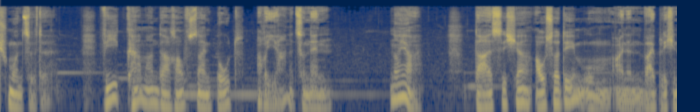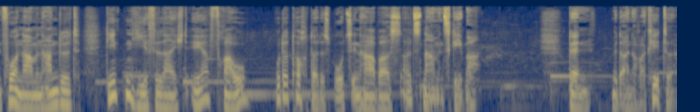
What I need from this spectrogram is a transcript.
schmunzelte. Wie kam man darauf, sein Boot Ariane zu nennen? Naja, da es sich ja außerdem um einen weiblichen Vornamen handelt, dienten hier vielleicht eher Frau oder Tochter des Bootsinhabers als Namensgeber. Denn mit einer Rakete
